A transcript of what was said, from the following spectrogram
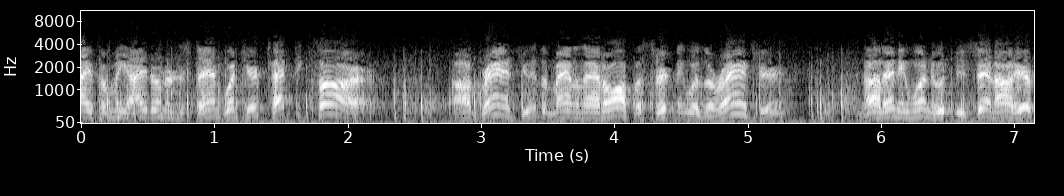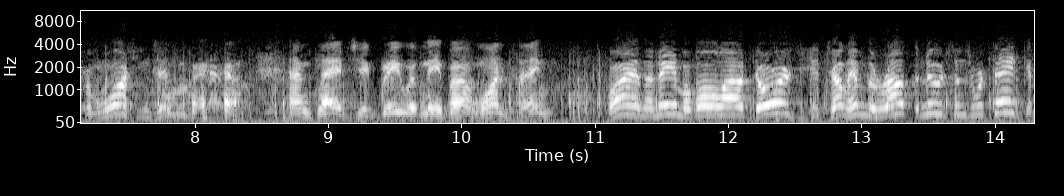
Life of me, I don't understand what your tactics are. I'll grant you the man in that office certainly was a rancher. Not anyone who'd be sent out here from Washington. Well, I'm glad you agree with me about one thing. Why in the name of all outdoors did you tell him the route the Knudsens were taking?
